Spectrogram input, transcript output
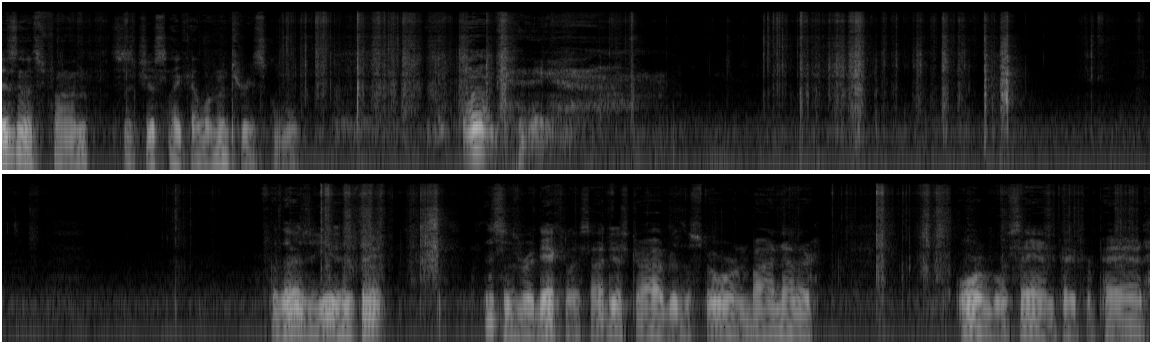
Isn't this fun? This is just like elementary school. Okay. For those of you who think this is ridiculous, I just drive to the store and buy another orbital sandpaper pad.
